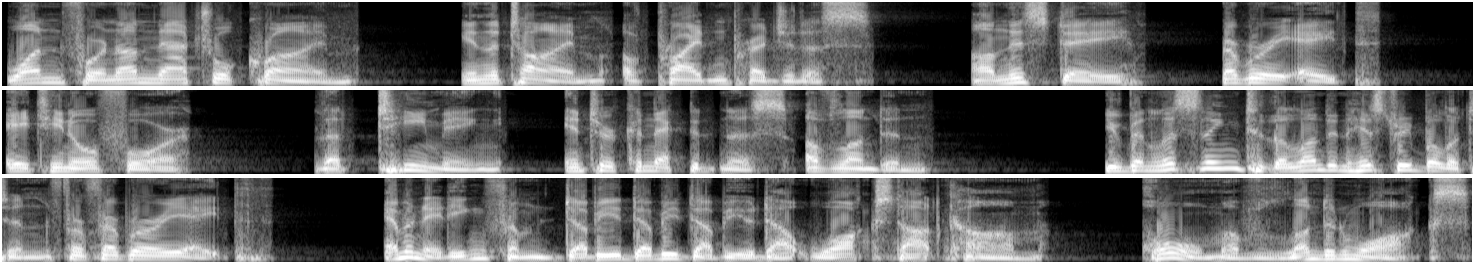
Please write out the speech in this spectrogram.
one for an unnatural crime in the time of Pride and Prejudice. On this day, February 8th, 1804, the teeming interconnectedness of London. You've been listening to the London History Bulletin for February 8th, emanating from www.walks.com, home of London Walks,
